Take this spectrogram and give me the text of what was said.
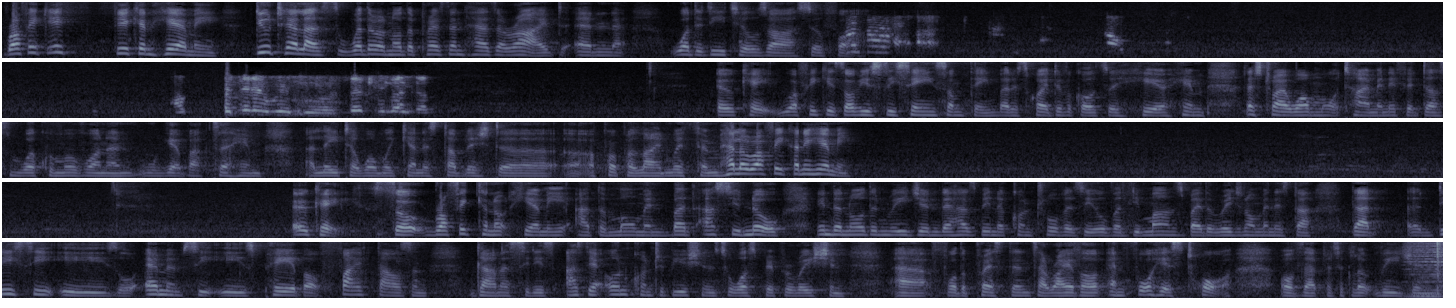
Rafiq, if you can hear me, do tell us whether or not the president has arrived and what the details are so far. Okay, Rafiq is obviously saying something, but it's quite difficult to hear him. Let's try one more time, and if it doesn't work, we'll move on and we'll get back to him uh, later when we can establish the, uh, a proper line with him. Hello, Rafiq, can you hear me? Okay, so Rafiq cannot hear me at the moment, but as you know, in the northern region, there has been a controversy over demands by the regional minister that uh, DCEs or MMCEs pay about 5,000 Ghana cedis as their own contributions towards preparation uh, for the president's arrival and for his tour of that particular region.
